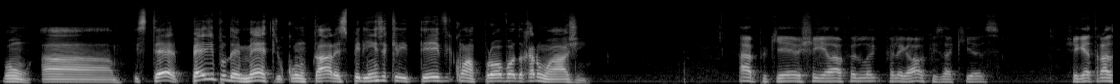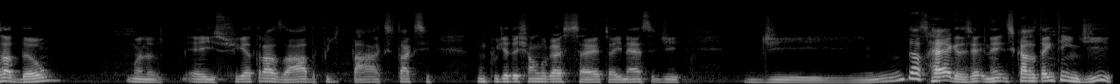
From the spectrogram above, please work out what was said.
Bom, a Esther pede pro Demétrio contar a experiência que ele teve com a prova da canoagem. Ah, porque eu cheguei lá, foi, foi legal que o Isaquias... Cheguei atrasadão. Mano, é isso. Cheguei atrasado, fui de táxi. Táxi não podia deixar no lugar certo. Aí nessa de... de das regras. né, Nesse caso até entendi.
